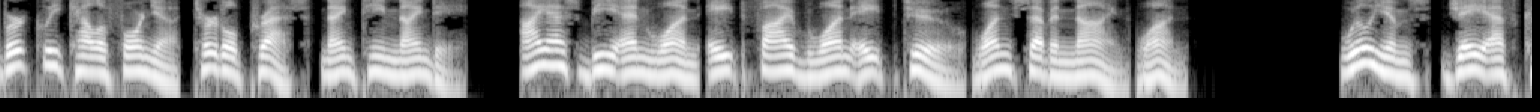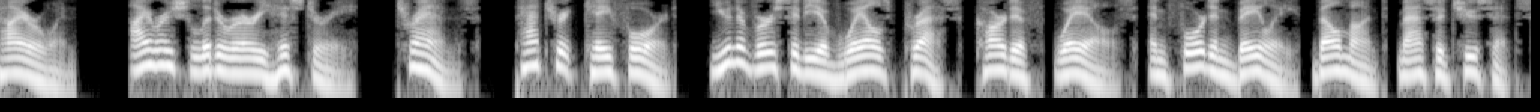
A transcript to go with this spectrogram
Berkeley, California, Turtle Press, 1990. ISBN 1-85182-179-1. Williams, J. F. Caerwyn. Irish Literary History. Trans. Patrick K. Ford. University of Wales Press, Cardiff, Wales, and Ford and Bailie, Belmont, Massachusetts.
